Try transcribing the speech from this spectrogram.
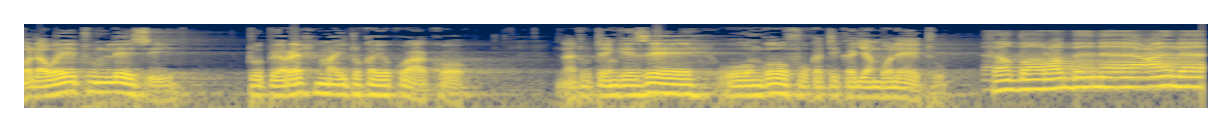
Mola wetu mlezi, tupe rehma itokayo kwako na tutengezee uongofu katika jambo letu فضربنا على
